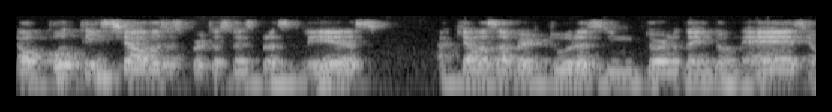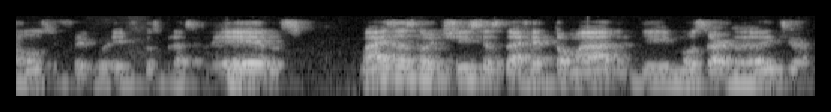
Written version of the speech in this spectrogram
ao potencial das exportações brasileiras, aquelas aberturas em torno da Indonésia, 11 frigoríficos brasileiros, mais as notícias da retomada de Mozarlândia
